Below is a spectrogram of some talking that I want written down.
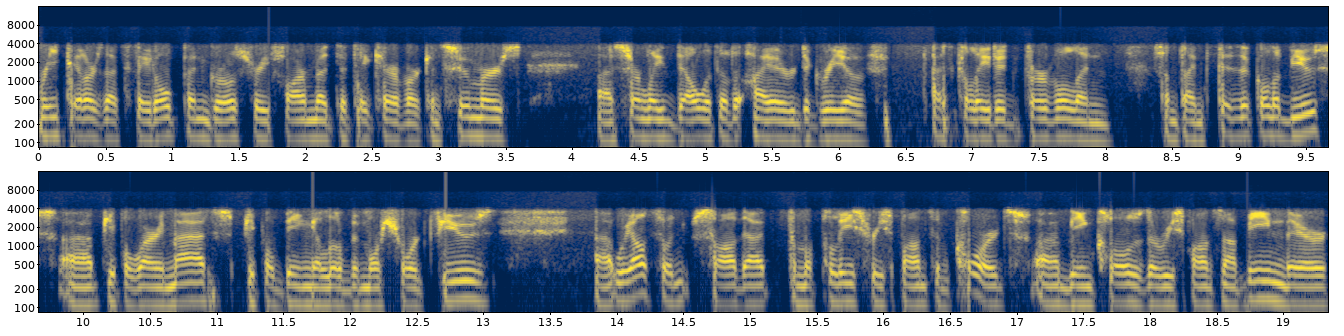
retailers that stayed open, grocery, pharma, to take care of our consumers uh, certainly dealt with a higher degree of escalated verbal and sometimes physical abuse, uh, people wearing masks, people being a little bit more short fused. Uh, we also saw that from a police response of courts uh, being closed, the response not being there,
